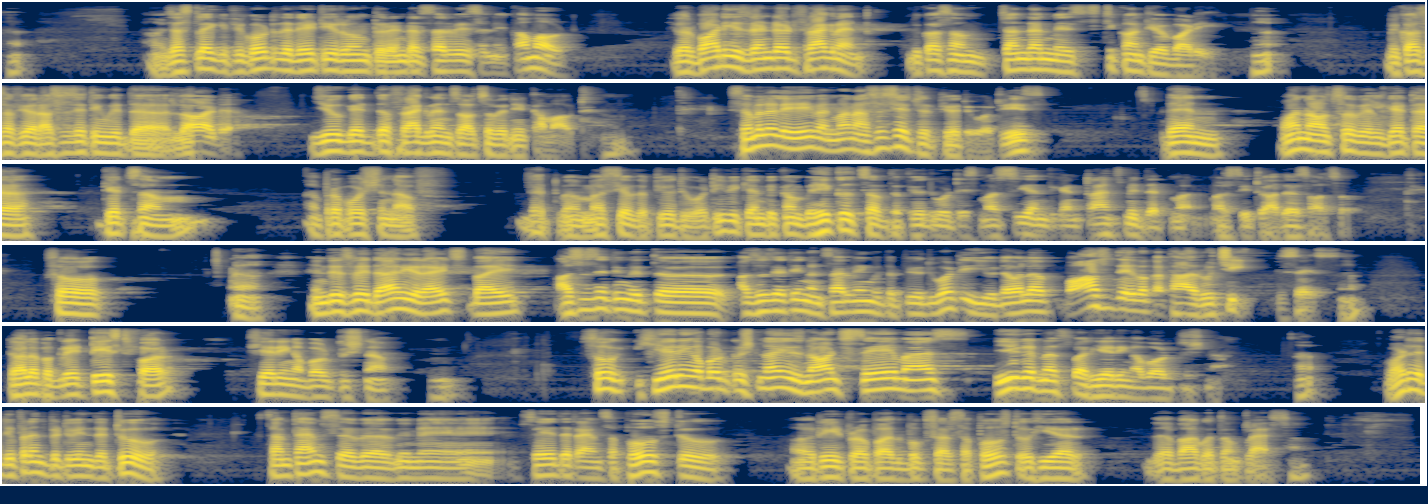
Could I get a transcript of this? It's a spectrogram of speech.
Uh, just like if you go to the deity room to render service and you come out, your body is rendered fragrant because some chandan may stick onto your body. Because of your associating with the Lord, you get the fragrance also when you come out. Similarly, when one associates with pure devotees, then one also will get a get some a proportion of that mercy of the pure devotee. We can become vehicles of the pure devotee's mercy and we can transmit that mercy to others also. So, uh, in this way, there he writes by associating with uh, associating and serving with the pure devotee, you develop Vasudeva Katha Ruchi, he says. Develop a great taste for hearing about Krishna. So, hearing about Krishna is not same as eagerness for hearing about Krishna. What is the difference between the two? Sometimes uh, we may say that I am supposed to uh, read Prabhupada books or supposed to hear the Bhagavatam class.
